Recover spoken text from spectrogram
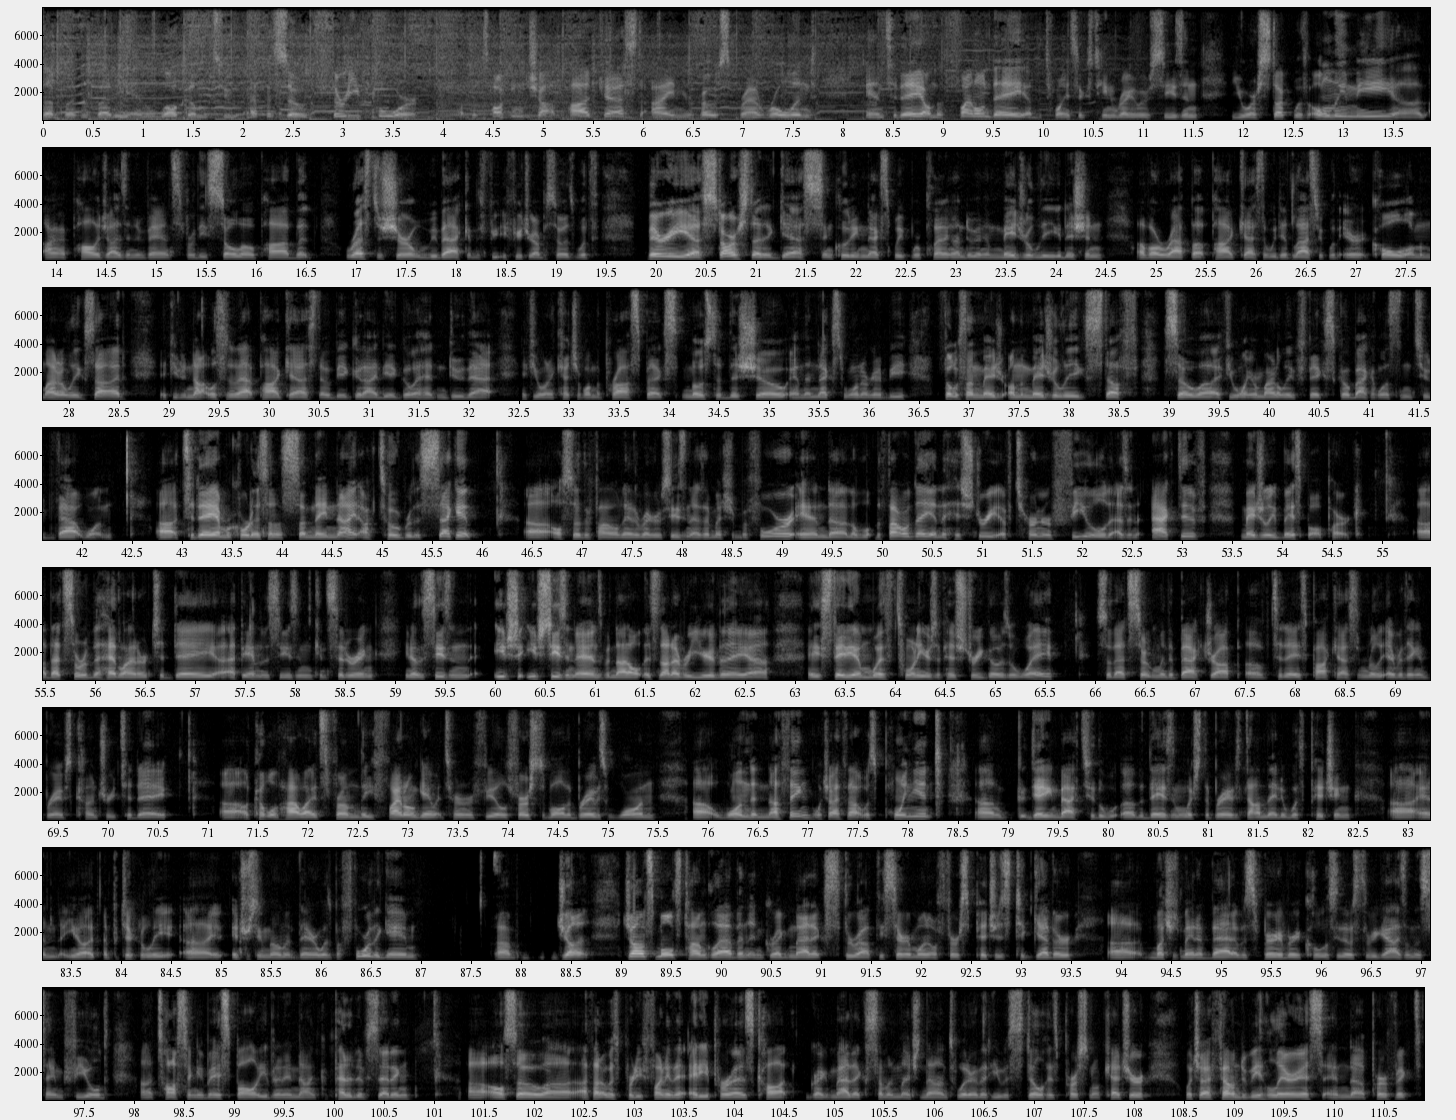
What's up, everybody, and welcome to episode 34 of the Talking Chop podcast. I am your host, Brad Rowland, and today, on the final day of the 2016 regular season, you are stuck with only me. Uh, I apologize in advance for the solo pod, but rest assured, we'll be back in the f- future episodes with very uh, star-studded guests, including next week. We're planning on doing a major league edition of our wrap-up podcast that we did last week with Eric Cole on the minor league side. If you did not listen to that podcast, that would be a good idea. Go ahead and do that if you want to catch up on the prospects. Most of this show and the next one are going to be focused on major on the major league stuff. So uh, if you want your minor league fix, go back and listen to that one. Uh, today I'm recording this on a Sunday night, October the second. Uh, also, the final day of the regular season, as I mentioned before, and uh, the, the, final day in the history of Turner Field as an active Major League Baseball park. Uh, that's sort of the headliner today. Uh, at the end of the season, considering you know the season each each season ends, but not all, it's not every year that a uh, a stadium with 20 years of history goes away. So that's certainly the backdrop of today's podcast and really everything in Braves country today. Uh, a couple of highlights from the final game at Turner Field. First of all, the Braves won uh, one to nothing, which I thought was poignant, um, dating back to the uh, the days in which the Braves dominated with pitching. Uh, and you know, a, a particularly uh, interesting moment there was before the game. Um, John John Smoltz, Tom Glavine, and Greg Maddux threw out the ceremonial first pitches together. Uh, much was made of that. It was very, very cool to see those three guys on the same field uh, tossing a baseball, even in a non competitive setting. Uh, also, uh, I thought it was pretty funny that Eddie Perez caught Greg Maddux. Someone mentioned that on Twitter that he was still his personal catcher, which I found to be hilarious and uh, perfect.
